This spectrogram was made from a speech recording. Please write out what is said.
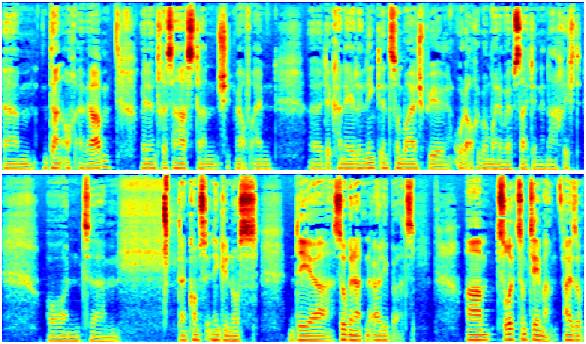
ähm, dann auch erwerben. Wenn du Interesse hast, dann schick mir auf einen äh, der Kanäle, LinkedIn zum Beispiel, oder auch über meine Webseite eine Nachricht. Und ähm, dann kommst du in den Genuss der sogenannten Early Birds. Ähm, zurück zum Thema. Also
